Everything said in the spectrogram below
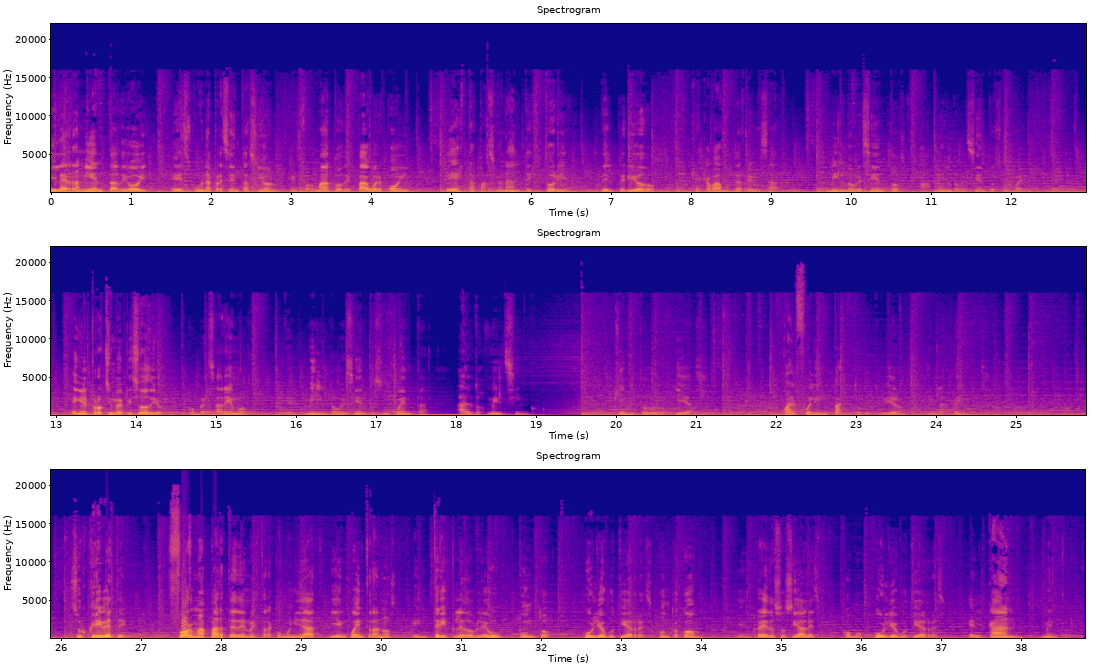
Y la herramienta de hoy es una presentación en formato de PowerPoint de esta apasionante historia del periodo que acabamos de revisar, 1900 a 1950. En el próximo episodio conversaremos de 1950 al 2005. ¿Qué metodologías? ¿Cuál fue el impacto que tuvieron en las ventas? Suscríbete, forma parte de nuestra comunidad y encuéntranos en www.juliogutierrez.com y en redes sociales como Julio Gutiérrez, el CAN Mentor.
